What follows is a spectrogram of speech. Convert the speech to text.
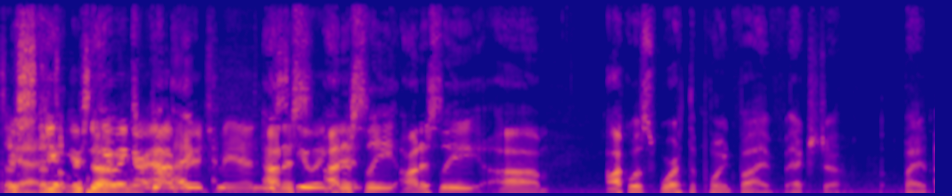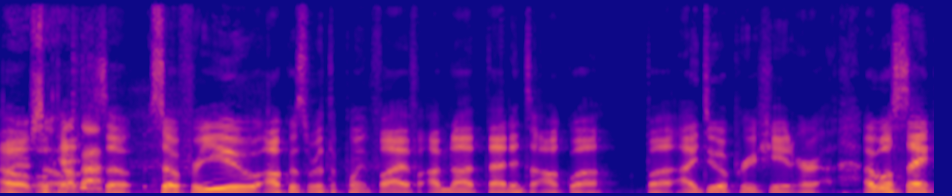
So, you're, that's skew- you're No, skewing our I- average, man. You're Honest, skewing it. honestly, honestly, um, Aqua's worth the point five extra by, by Oh, herself. okay. Okay. So, so for you, Aqua's worth the point five. I'm not that into Aqua, but I do appreciate her. I will say,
